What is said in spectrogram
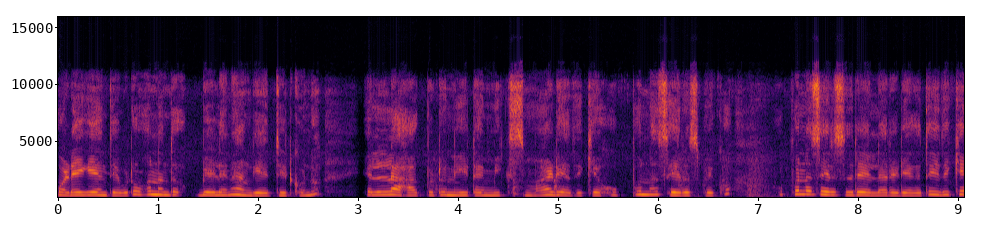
ವಡೆಗೆ ಅಂತ ಹೇಳ್ಬಿಟ್ಟು ಒಂದೊಂದು ಬೇಳೆನ ಹಂಗೆ ಎತ್ತಿಟ್ಕೊಂಡು ಎಲ್ಲ ಹಾಕ್ಬಿಟ್ಟು ನೀಟಾಗಿ ಮಿಕ್ಸ್ ಮಾಡಿ ಅದಕ್ಕೆ ಉಪ್ಪನ್ನು ಸೇರಿಸ್ಬೇಕು. ಉಪ್ಪನ್ನು ಸೇರಿಸಿದ್ರೆ ಎಲ್ಲ ರೆಡಿ ಆಗುತ್ತೆ. ಇದಕ್ಕೆ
